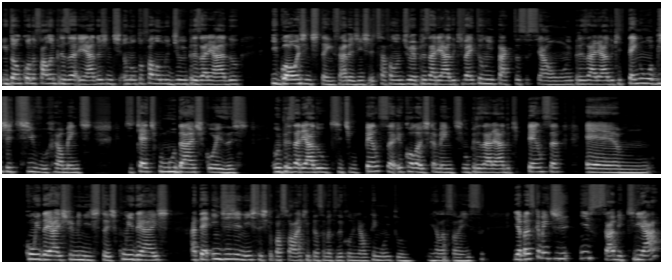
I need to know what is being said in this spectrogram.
Então, quando eu falo empresariado, a gente, eu não tô falando de um empresariado igual a gente tem, sabe? A gente está falando de um empresariado que vai ter um impacto social, um empresariado que tem um objetivo realmente, que quer, tipo, mudar as coisas. Um empresariado que, tipo, pensa ecologicamente, um empresariado que pensa é, com ideais feministas, com ideais até indigenistas, que eu posso falar que o pensamento decolonial tem muito em relação a isso. E é basicamente isso, sabe? Criar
